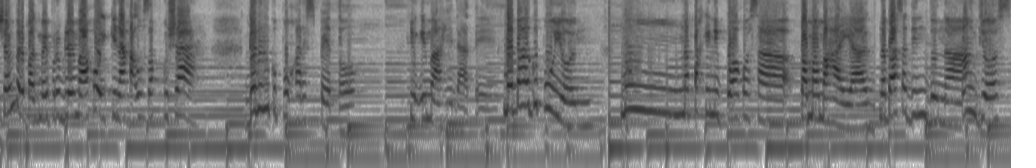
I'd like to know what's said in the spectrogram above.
Siyempre, pag may problema ako, ikinakausap ko siya. Ganun ko po karespeto yung imahe dati. Nabago po yun nung napakinig po ako sa pamamahayag. Nabasa din doon na ang Diyos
